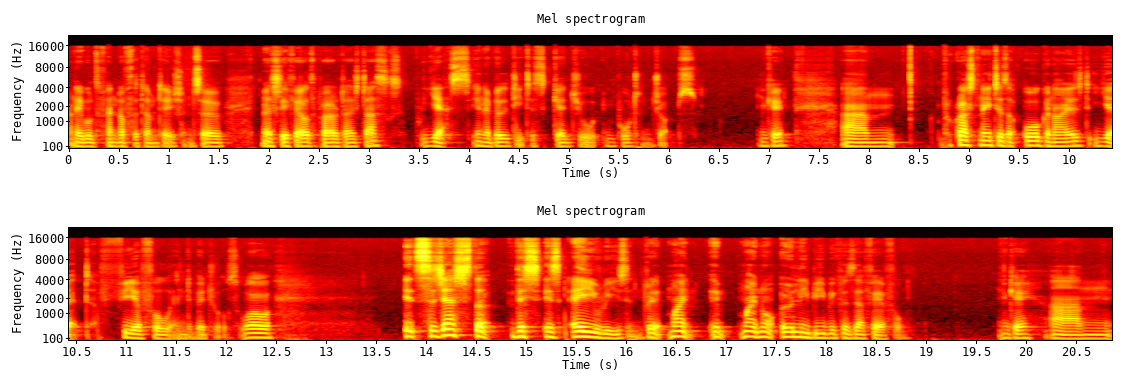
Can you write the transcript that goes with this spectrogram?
unable to fend off the temptation. So, mostly fail to prioritize tasks. Yes, inability to schedule important jobs. Okay. Um, procrastinators are organized yet fearful individuals. Well, it suggests that this is a reason, but it might it might not only be because they're fearful. Okay. Um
